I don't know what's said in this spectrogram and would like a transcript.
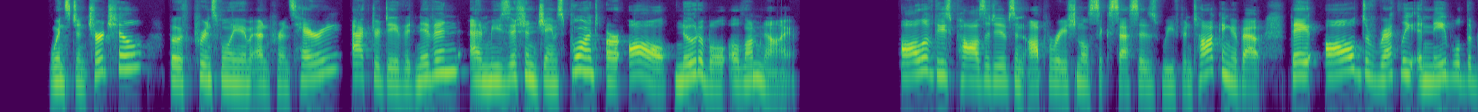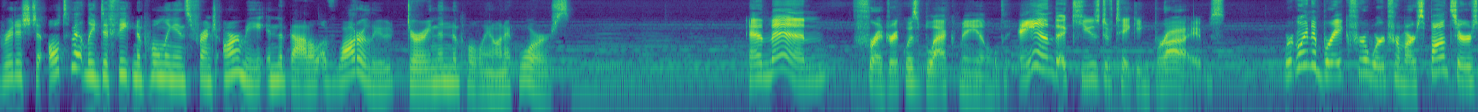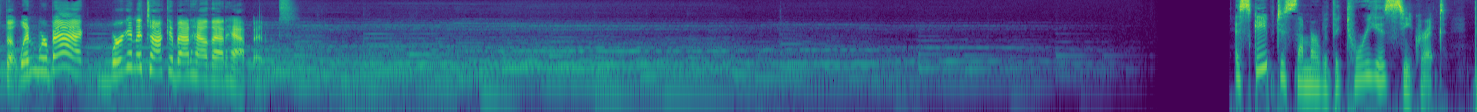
Winston Churchill, both Prince William and Prince Harry, actor David Niven, and musician James Blunt are all notable alumni. all of these positives and operational successes we've been talking about, they all directly enabled the British to ultimately defeat Napoleon's French army in the Battle of Waterloo during the Napoleonic Wars. And then Frederick was blackmailed and accused of taking bribes. We're going to break for a word from our sponsors, but when we're back, we're going to talk about how that happened. Escape to summer with Victoria's Secret.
